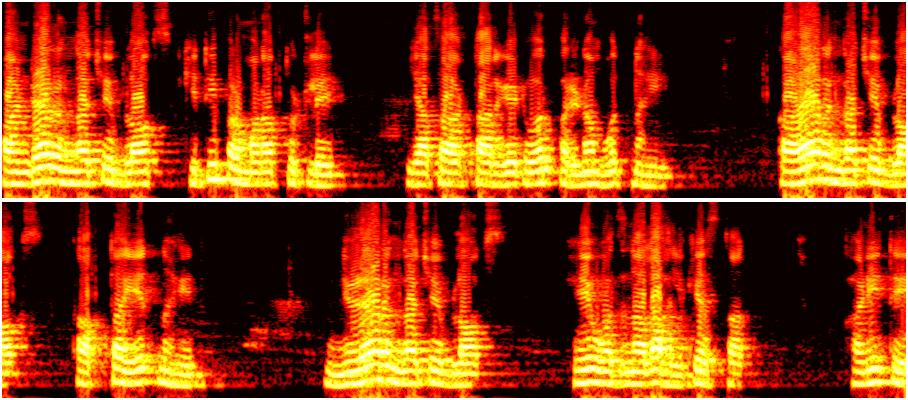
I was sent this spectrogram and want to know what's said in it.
पांढऱ्या रंगाचे ब्लॉक्स किती प्रमाणात तुटले याचा टार्गेटवर परिणाम होत नाही. काळ्या रंगाचे ब्लॉक्स कापता येत नाहीत. निळ्या रंगाचे ब्लॉक्स हे वजनाला हलके असतात आणि ते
